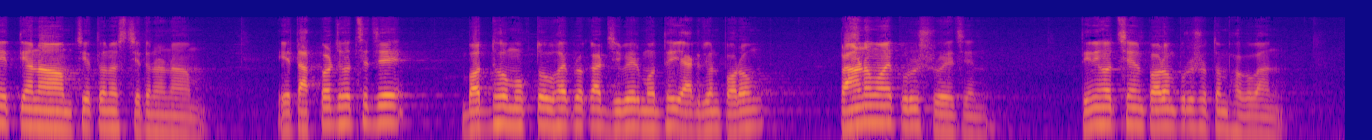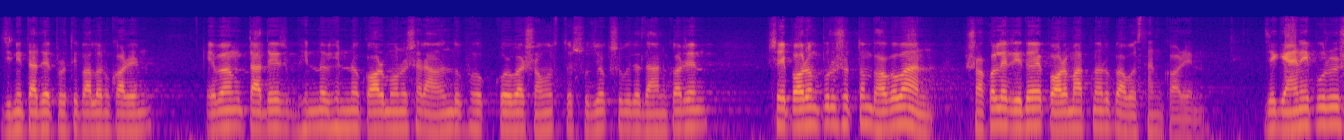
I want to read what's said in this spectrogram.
নিত্যানাম চেতনশ্চেতনা নাম এ তাৎপর্য হচ্ছে যে, বদ্ধ, মুক্ত, উভয় প্রকার জীবের মধ্যেই একজন পরম, প্রাণময় পুরুষ রয়েছেন। তিনি হচ্ছেন পরম পুরুষোত্তম ভগবান, যিনি তাদের প্রতিপালন করেন এবং তাদের ভিন্ন ভিন্ন কর্ম অনুসারে আনন্দ ভোগ করবার সমস্ত সুযোগ সুবিধা দান করেন। সেই পরম পুরুষোত্তম ভগবান সকলের হৃদয়ে পরমাত্মারূপে অবস্থান করেন। যে জ্ঞানী পুরুষ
